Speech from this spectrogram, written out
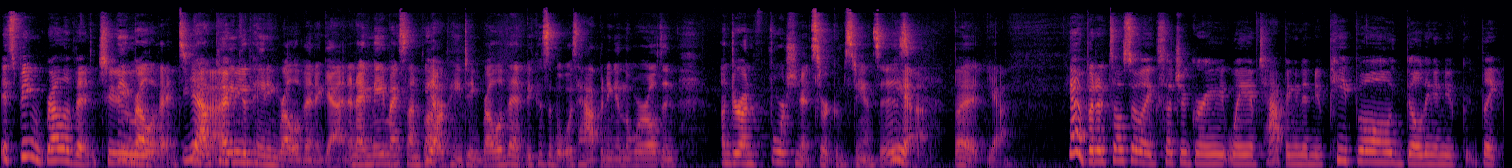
It's being relevant to being relevant Yeah, yeah I make mean, the painting relevant again and i made my sunflower Yeah. painting relevant because of what was happening in the world and under unfortunate circumstances Yeah. but yeah yeah, but it's also like such a great way of tapping into new people, building a new like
